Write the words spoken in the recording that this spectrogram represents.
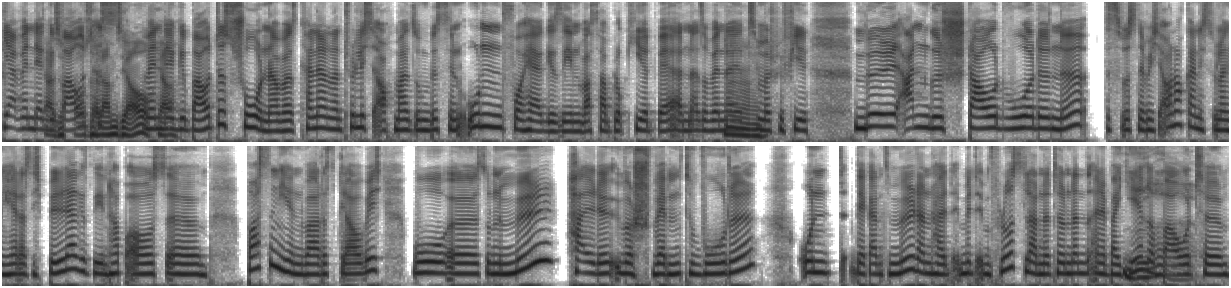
Ja, wenn der also gebaut Vorteile ist, auch, wenn ja. der gebaut ist, schon. Aber es kann ja natürlich auch mal so ein bisschen unvorhergesehen Wasser blockiert werden. Also wenn da jetzt mhm. zum Beispiel viel Müll angestaut wurde, ne? Das ist nämlich auch noch gar nicht so lange her, dass ich Bilder gesehen habe aus äh, Bosnien, war das, glaube ich, wo äh, so eine Müllhalde überschwemmt wurde und der ganze Müll dann halt mit im Fluss landete und dann eine Barriere Uah. baute.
